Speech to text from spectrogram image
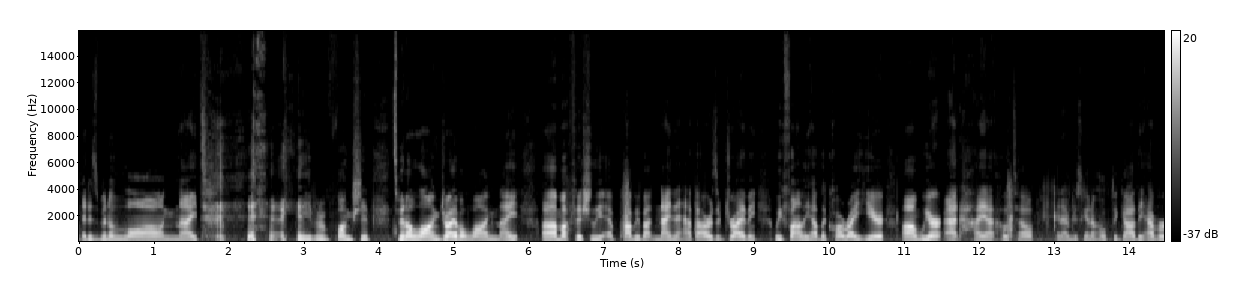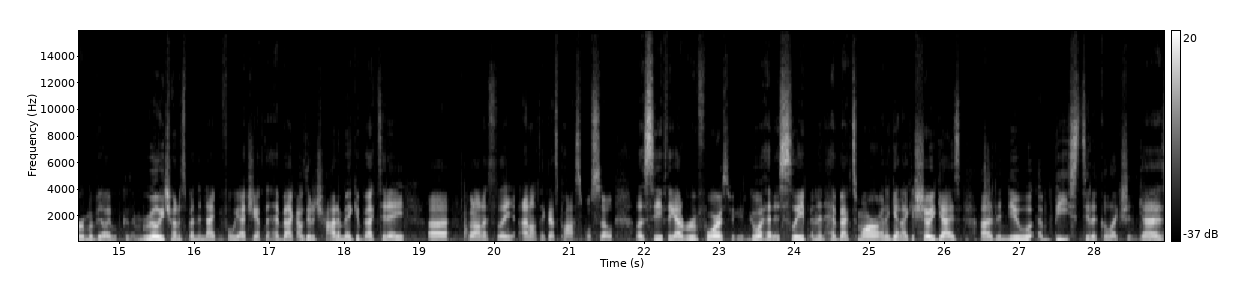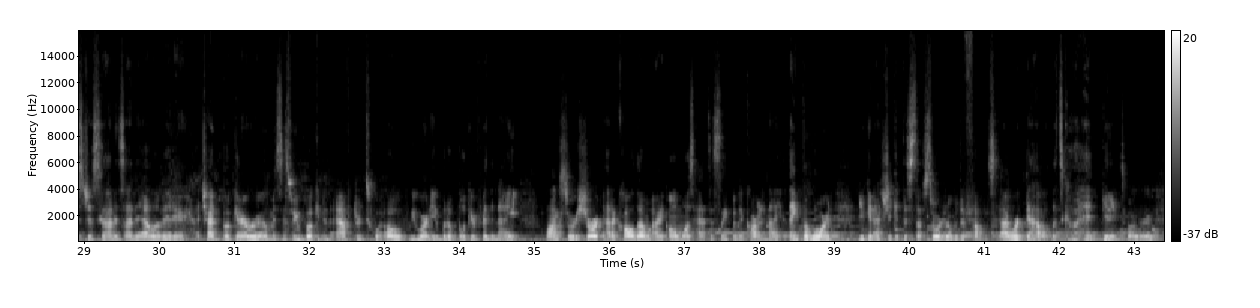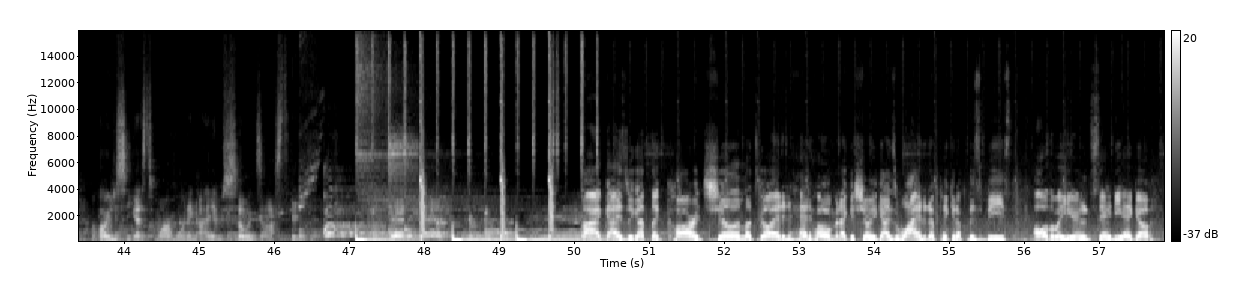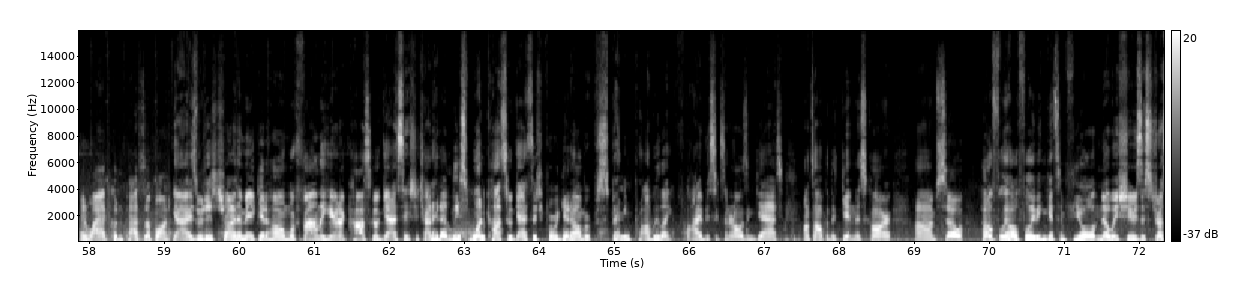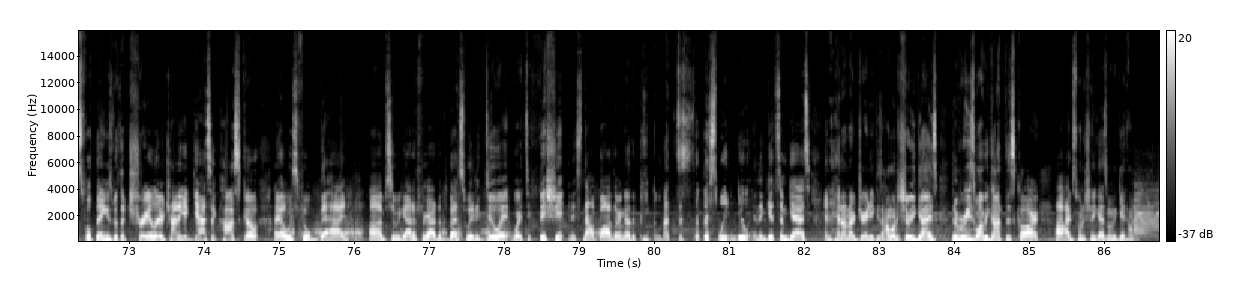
It has been a long night. I can't even function. It's been a long drive, a long night. Um, officially, uh, probably about nine and a half hours of driving. We finally have the car right here. Um, we are at Hyatt Hotel, and I'm just gonna hope to God they have a room available because I'm really trying to spend the night before we actually have to head back. I was gonna try to make it back today, uh, but honestly, I don't think that's possible. So let's see if they got a room for us. We could go ahead and sleep and then head back tomorrow. And again, I can show you guys uh, the new beast to the collection. Guys, just got inside the elevator. I tried booking a room, and since we are booking it after 12, we weren't able to book it for the night. Long story short, I had to call them. I almost had to sleep in the car tonight. Thank the Lord, you can actually get this stuff sorted over the phone. So that worked out. Let's go ahead and get into our room. I'll probably just see you guys tomorrow morning. I am so exhausted. Alright guys, we got the car chilling. Let's go ahead and head home and I can show you guys why I ended up picking up this beast all the way here in San Diego and why I couldn't pass up on it. Guys, we're just trying to make it home. We're finally here at a Costco gas station, trying to hit at least one Costco gas station before we get home. We're spending probably like five to $600 in gas on top of the, getting this car. Um, so hopefully, hopefully we can get some fuel, no issues. The stressful thing is with a trailer, trying to get gas at Costco. I always feel bad. Um, so we got to figure out the best way to do it where it's efficient and it's not bothering other people. That's just the best way to do it. And then get some gas and head on our journey because I want to show you guys the reason why we got this car. Uh, I just want to show you guys when we get home.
